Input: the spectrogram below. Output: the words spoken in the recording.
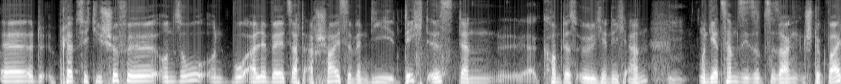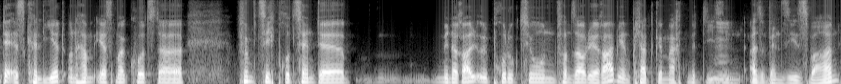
ja. äh, plötzlich die Schiffe und so und wo alle Welt sagt, ach scheiße, wenn die dicht ist, dann äh, kommt das Öl hier nicht an. Mhm. Und jetzt haben sie sozusagen ein Stück weiter eskaliert und haben erstmal kurz da 50 Prozent der Mineralölproduktion von Saudi-Arabien platt gemacht mit diesen, mhm. also wenn sie es waren.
